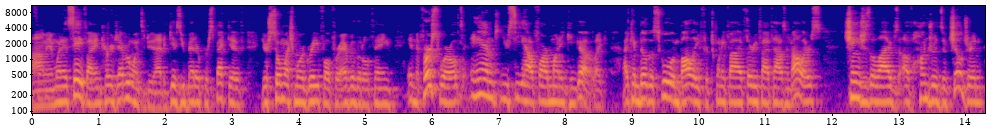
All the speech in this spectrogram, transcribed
Um, and when it's safe, I encourage everyone to do that. It gives you better perspective. You're so much more grateful for every little thing in the first world, and you see how far money can go. Like I can build a school in Bali for twenty-five, thirty-five thousand dollars, changes the lives of hundreds of children.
